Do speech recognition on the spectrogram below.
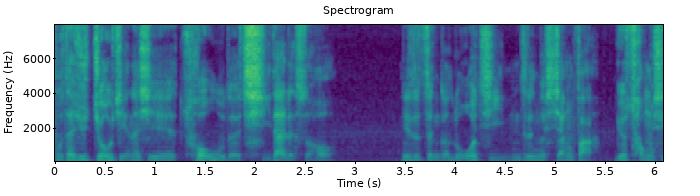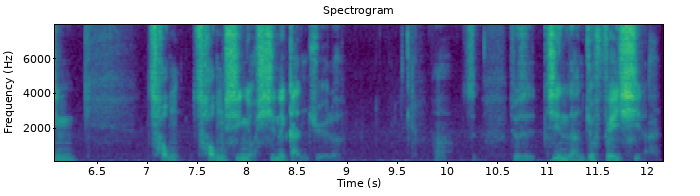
不再去纠结那些错误的期待的时候，你的整个逻辑，你整个想法又重新重重新有新的感觉了啊，就是竟然就飞起来，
